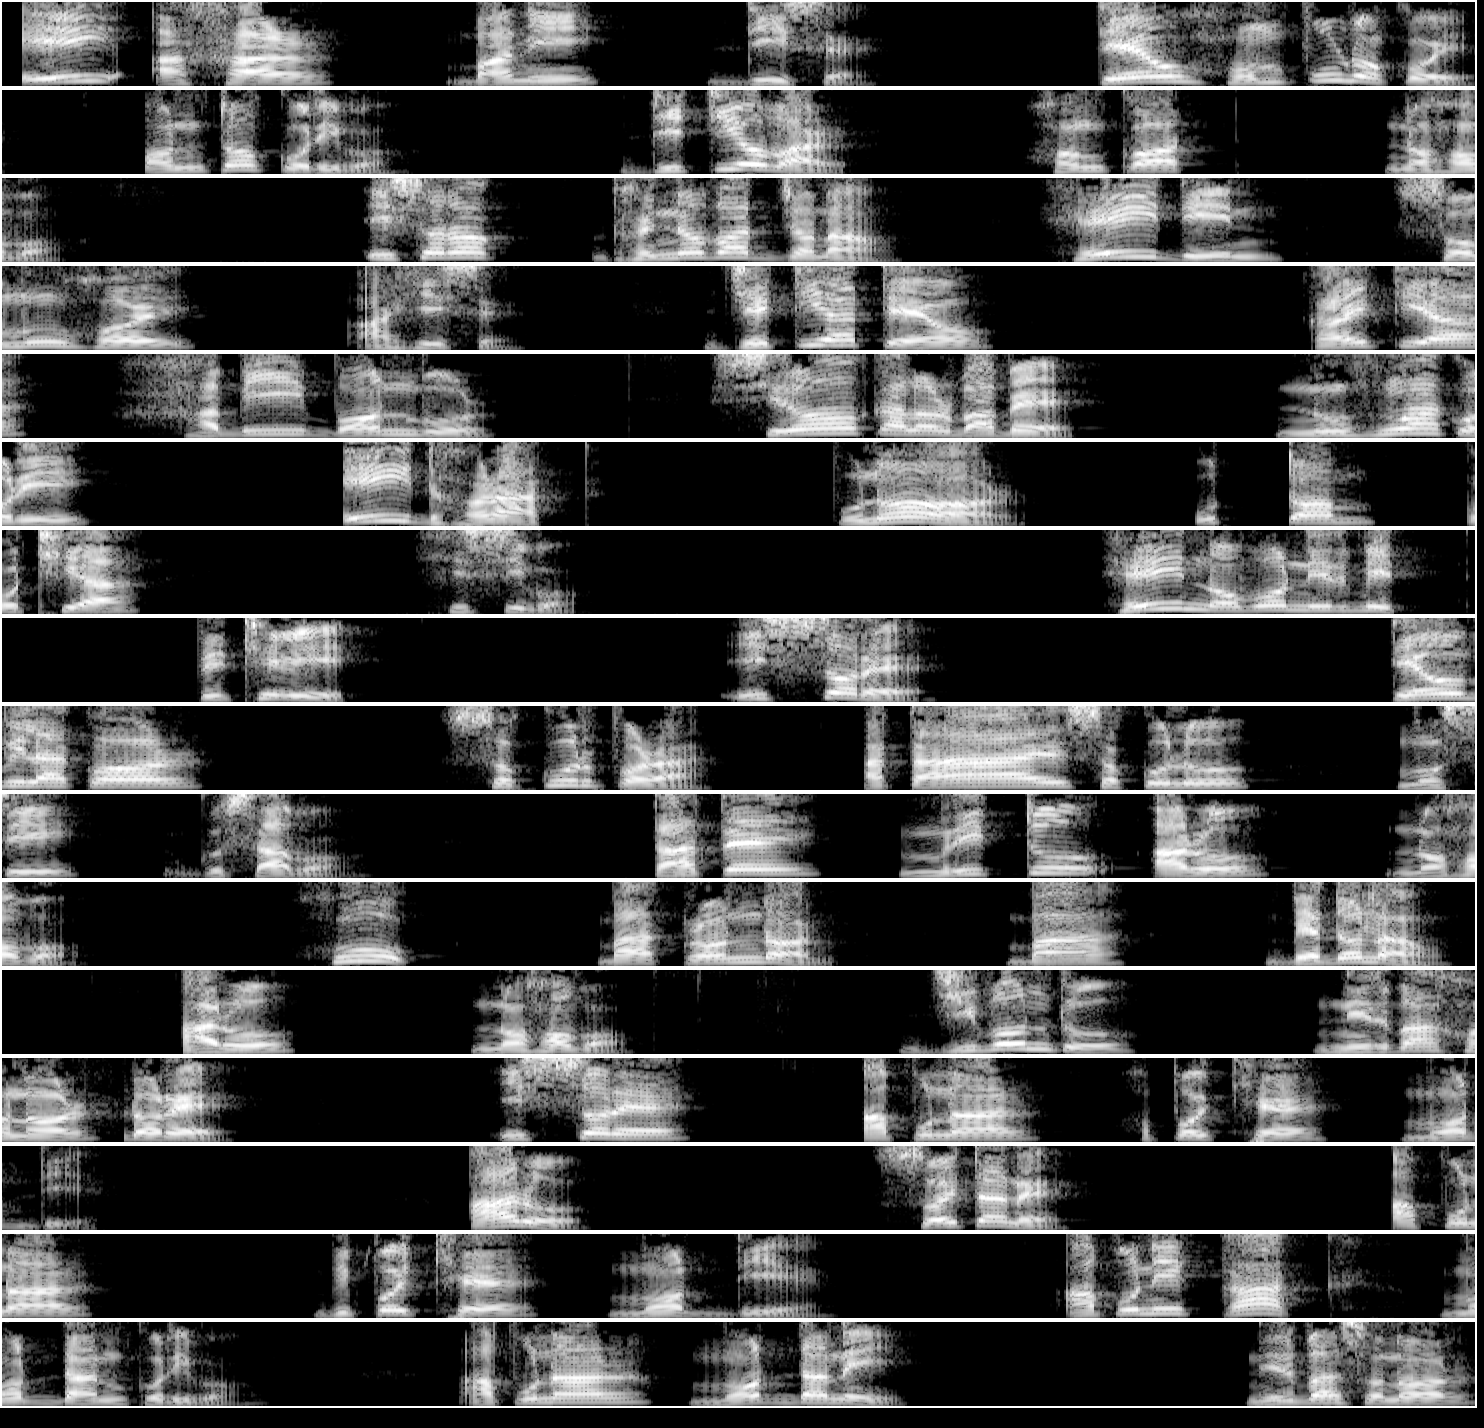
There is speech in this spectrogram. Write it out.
এই আশাৰ বাণী দিছে। তেওঁ সম্পূৰ্ণকৈ অন্ত কৰিব। দ্বিতীয়বাৰ সংকট নহ'ব। ঈশ্বৰক ধন্যবাদ জনাওঁ। সেই দিন চমু হৈ আহিছে। যেতিয়া তেওঁ কাঁইটীয়া হাবি বনবোৰ চিৰকালৰ বাবে নোহোৱা কৰি এই ধৰাত পুনৰ উত্তম কঠীয়া সিঁচিব। সেই নৱনিৰ্মিত পৃথিৱীত ঈশ্বৰে তেওঁবিলাকৰ চকুৰ পৰা আটাই চকুলো মচি গুচাব। তাতে মৃত্যু আৰু নহ'ব। সুখ বা ক্ৰদন বা বেদনাও আৰু নহ'ব। জীৱনটো নিৰ্বাসনৰ দৰে। ঈশ্বৰে আপোনাৰ সপক্ষে মত দিয়ে। আৰু ছয়তানে আপোনাৰ বিপক্ষে মত দিয়ে। আপুনি কাক মতদান কৰিব? আপোনাৰ মতদানেই নিৰ্বাচনৰ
